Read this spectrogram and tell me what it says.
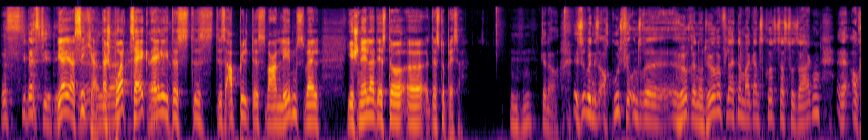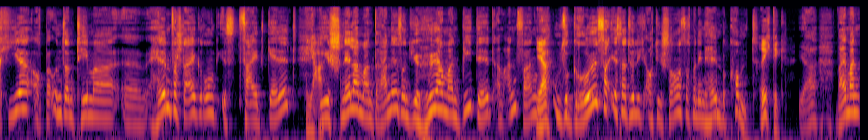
das ist die beste Idee. Ja, ja, sicher. also der Sport zeigt eigentlich das, das, das Abbild des wahren Lebens, weil je schneller, desto, äh, desto besser. Genau. Ist übrigens auch gut für unsere Hörerinnen und Hörer, vielleicht nochmal ganz kurz das zu sagen. Äh, auch hier, auch bei unserem Thema äh, Helmversteigerung ist Zeit Geld. Ja. Je schneller man dran ist und je höher man bietet am Anfang, Ja. umso größer ist natürlich auch die Chance, dass man den Helm bekommt. Richtig. Ja, weil man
